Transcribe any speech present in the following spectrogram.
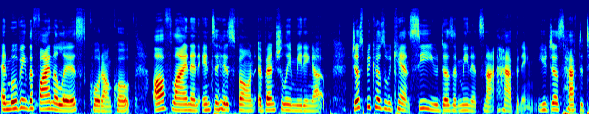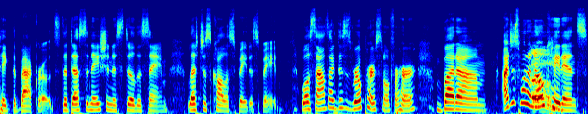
and moving the finalist quote unquote offline and into his phone eventually meeting up. Just because we can't see you doesn't mean it's not happening. You just have to take the back roads. The destination is still the same. Let's just call a spade a spade. Well it sounds like this is real personal for her but um i just want to know Um, cadence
